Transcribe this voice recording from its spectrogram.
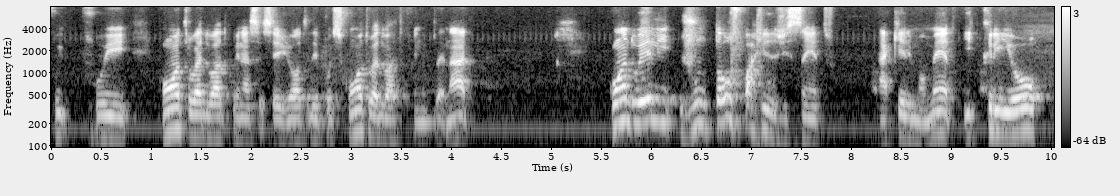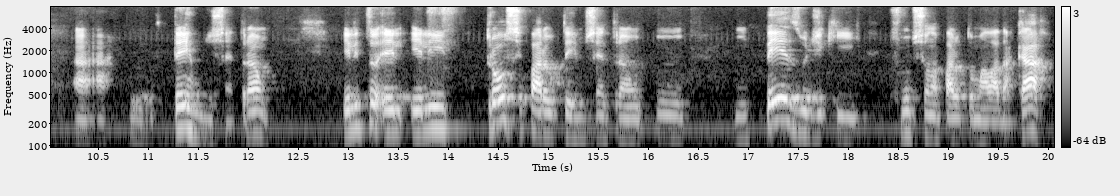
fui, fui contra o Eduardo Cunha na CCJ, depois contra o Eduardo Cunha no plenário, quando ele juntou os partidos de centro naquele momento e criou a, a, o termo do centrão, ele, ele, ele, trouxe para o termo centrão um, um peso de que funciona para o tomar lá da cá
